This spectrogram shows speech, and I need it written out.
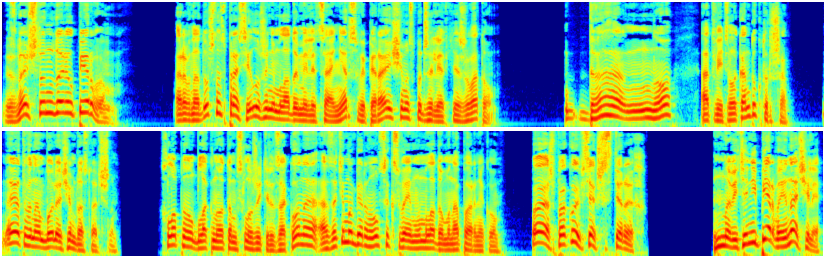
«Значит, он ударил первым?» Равнодушно спросил уже немолодой милиционер с выпирающим из-под жилетки животом. «Да, но...» — ответила кондукторша. «Этого нам более чем достаточно. Хлопнул блокнотом служитель закона, а затем обернулся к своему молодому напарнику. «Паш, покой всех шестерых!» «Но ведь они первые начали!»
